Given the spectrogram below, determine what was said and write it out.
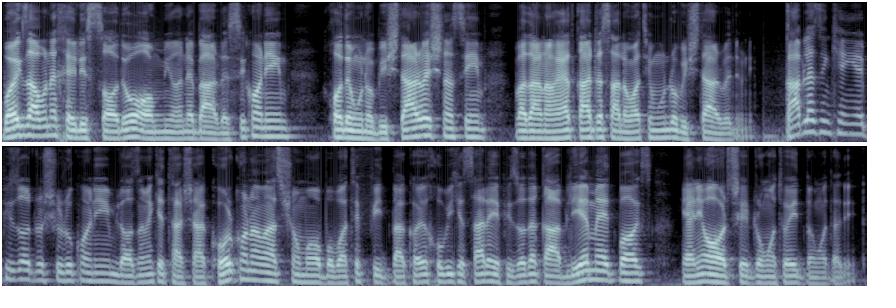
با یک زبان خیلی ساده و عامیانه بررسی کنیم خودمون رو بیشتر بشناسیم و در نهایت قدر سلامتیمون رو بیشتر بدونیم. قبل از اینکه این اپیزود رو شروع کنیم لازمه که تشکر کنم از شما بابت feedback های خوبی که سر اپیزود قبلی مدباکس یعنی آرتریت روماتوید به ما دادید.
